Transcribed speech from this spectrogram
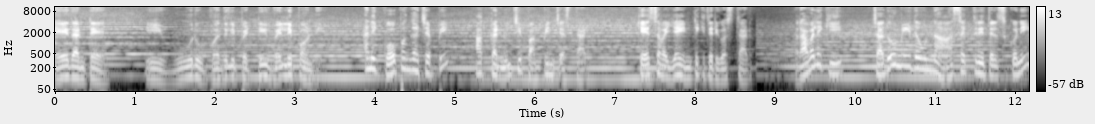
లేదంటే ఈ ఊరు వదిలిపెట్టి వెళ్ళిపోండి అని కోపంగా చెప్పి అక్కడి నుంచి పంపించేస్తాడు. కేశవయ్య ఇంటికి తిరిగొస్తాడు. రవలికి చదువు మీద ఉన్న ఆసక్తిని తెలుసుకుని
